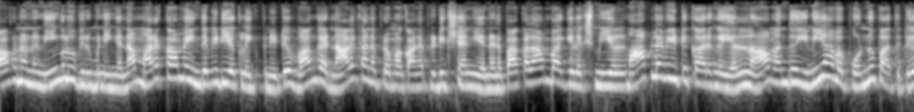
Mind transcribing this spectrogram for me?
ஆகணும்னு நீங்களும் விரும்புனீங்கன்னா மறக்காம இந்த வீடியோ கிளிக் பண்ணிட்டு வாங்க. நாளைக்கான ப்ரோமோக்கான ப்ரிடிக்ஷன் என்னென்னு பார்க்கலாம். பாக்யலட்சுமியில் மாப்பிள்ளை வீட்டுக்காரங்க எல்லாம் வந்து இனியாவை பொண்ணு பார்த்துட்டு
